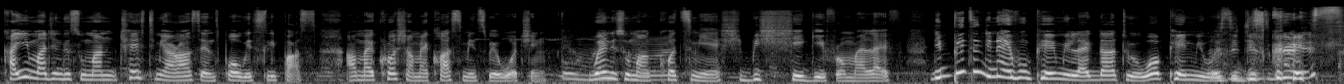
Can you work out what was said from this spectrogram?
Oh. Can you imagine this woman chased me around St. Paul with slippers and my crush and my classmates were watching? when this woman caught me, eh, she be shaggy from my life. The beating didn't even pain me like that. Too. What pained me was the disgrace.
